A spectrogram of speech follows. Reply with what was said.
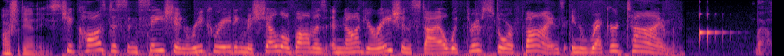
二手店的意思。 She caused a sensation recreating Michelle Obama's inauguration style with thrift store finds in record time. Well,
